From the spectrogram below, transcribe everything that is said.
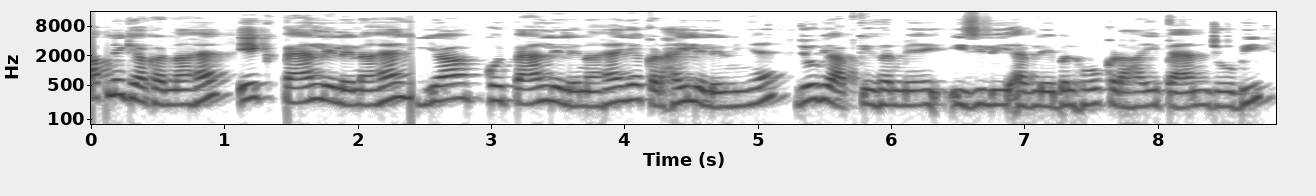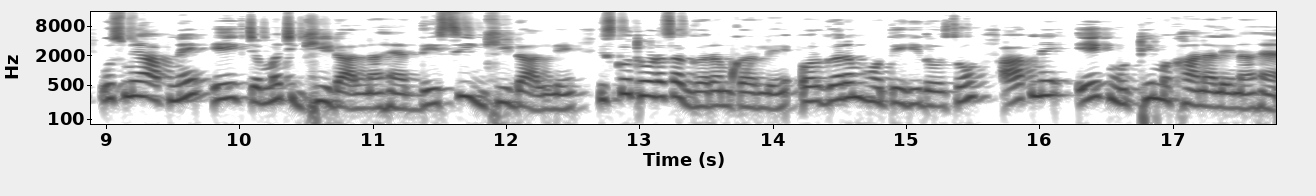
आपने क्या करना है? एक पैन ले लेना है या कोई पैन ले लेना है या कढ़ाई ले लेनी है, जो भी आपके घर में इजीली अवेलेबल हो, कढ़ाई, पैन, जो भी, उसमें आपने एक चम्मच घी डालना है, देसी घी डाल लें। इसको थोड़ा सा गर्म कर लें और गर्म होते ही दोस्तों, आपने एक मुट्ठी मखाना लेना है।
